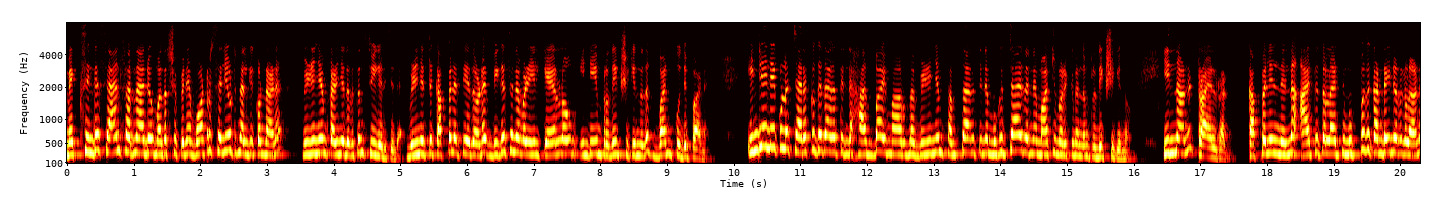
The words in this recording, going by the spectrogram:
മെക്സിന്റെ സാൻ ഫെർണാൻഡോ മദർഷിപ്പിനെ വാട്ടർ സല്യൂട്ട് നൽകിക്കൊണ്ടാണ് വിഴിഞ്ഞം കഴിഞ്ഞ ദിവസം സ്വീകരിച്ചത്. വിഴിഞ്ഞത്ത് കപ്പലെത്തിയതോടെ വികസന വഴിയിൽ കേരളവും ഇന്ത്യയും പ്രതീക്ഷിക്കുന്നത് വൻ കുതിപ്പാണ്. ഇന്ത്യയിലേക്കുള്ള ചരക്കു ഗതാഗതത്തിന്റെ ഹബ്ബായി മാറുന്ന വിഴിഞ്ഞം സംസ്ഥാനത്തിന്റെ മുഖച്ഛായ തന്നെ മാറ്റിമറിക്കുമെന്നും പ്രതീക്ഷിക്കുന്നു. ഇന്നാണ് ട്രയൽ റൺ കപ്പലിൽ നിന്ന് ആയിരത്തി തൊള്ളായിരത്തി മുപ്പത് കണ്ടെയ്നറുകളാണ്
